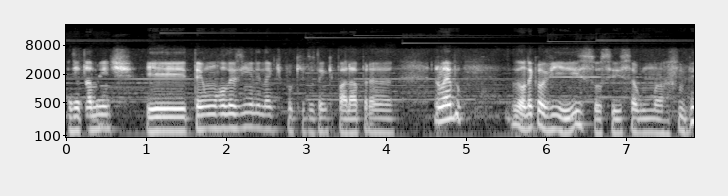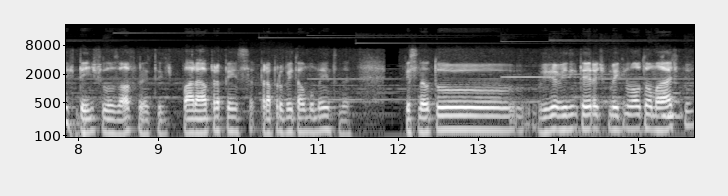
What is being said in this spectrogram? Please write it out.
que- Exatamente. E tem um rolezinho ali, né? Tipo, que tu tem que parar pra. Eu não lembro onde é que eu vi isso, ou se isso é alguma vertente filosófica, né? Tem que parar pra pensar, para aproveitar o momento, né? Porque senão tu vive a vida inteira, tipo, meio que no automático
